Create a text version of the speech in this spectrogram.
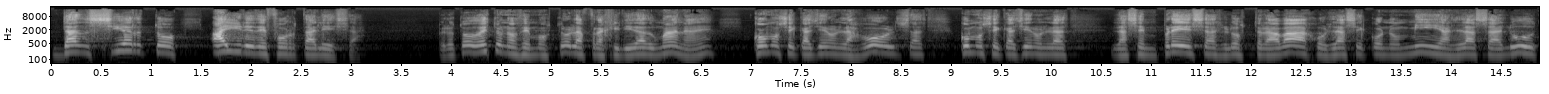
dan cierto aire de fortaleza, pero todo esto nos demostró la fragilidad humana, ¿eh? cómo se cayeron las bolsas, cómo se cayeron las, las empresas, los trabajos, las economías, la salud,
